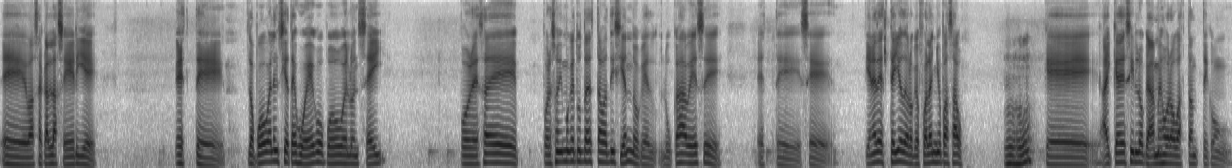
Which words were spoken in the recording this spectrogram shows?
eh, va a sacar la serie. Este. Lo puedo ver en 7 juegos, puedo verlo en 6. Por esa, por eso mismo que tú te estabas diciendo, que Lucas a veces este, se tiene destello de lo que fue el año pasado. Que hay que decirlo que ha mejorado bastante con,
